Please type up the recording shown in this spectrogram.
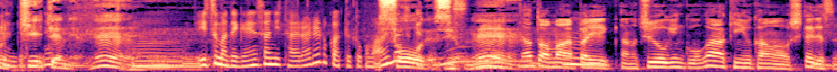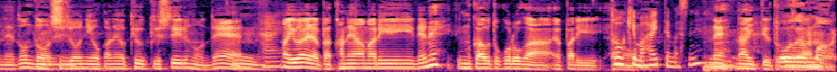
るんですね、うん、聞いてんねんね。いつまで減産に耐えられるかっていうところもありますけど、ね、そうですよね。あとはまあやっぱり、うん、あの中央銀行が金融緩和をしてですね、どんどん市場にお金を供給しているので、うん、まあいわゆるやっぱ金余りでね向かうところがやっぱり投機も入ってますね。ねないっていうと当然まあ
